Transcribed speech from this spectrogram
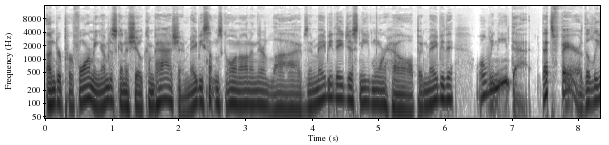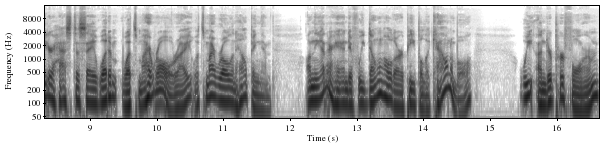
underperforming i'm just going to show compassion. Maybe something's going on in their lives and maybe they just need more help and maybe they well we need that. That's fair. The leader has to say what am, what's my role right? What's my role in helping them? On the other hand if we don't hold our people accountable we underperform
